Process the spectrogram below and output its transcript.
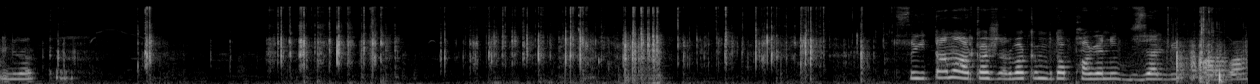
Bir dakika. Su gitti ama arkadaşlar bakın bu da Pagani güzel bir araba.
